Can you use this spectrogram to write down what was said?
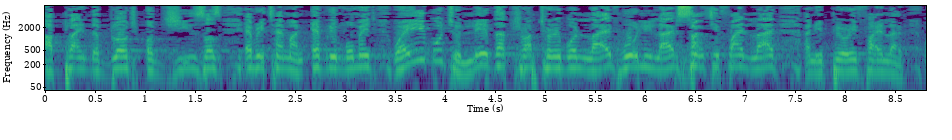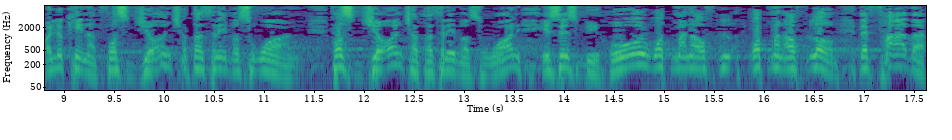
applying the blood of Jesus every time and every moment, we're able to live that rapturable life, holy life, sanctified life, and a purified life. We're looking at First John chapter 3 verse 1. First John chapter 3 verse 1, it says, Behold, what manner of, what manner of love the Father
